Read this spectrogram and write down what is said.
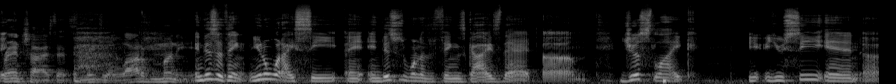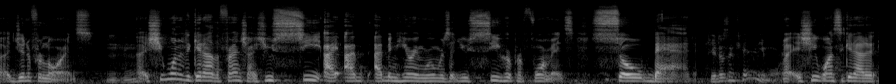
franchise that's made you a lot of money. And this is the thing, you know what I see, and, and this is one of the things, guys, that um, just like you, you see in uh, Jennifer Lawrence, uh, she wanted to get out of the franchise. You see, I, I I've been hearing rumors that you see her performance so bad. she doesn't care anymore. Right? She wants to get out of it.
